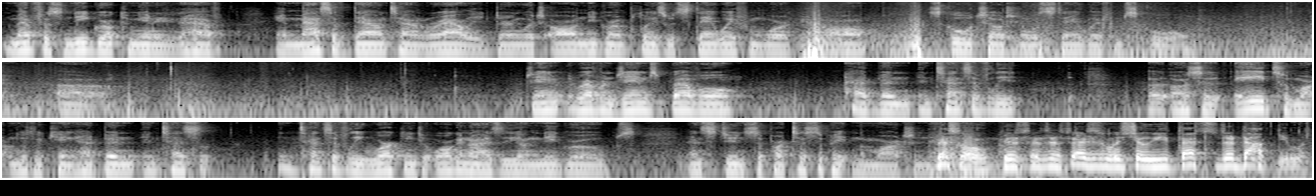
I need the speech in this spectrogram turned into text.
Memphis Negro community to have a massive downtown rally during which all Negro employees would stay away from work and all school children would stay away from school. James, Reverend James Bevel had been intensively, uh, also aide to Martin Luther King, had been intense, intensively working to organize the young Negroes and students to participate in the march. And That's all. I just want to show you that's the document.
